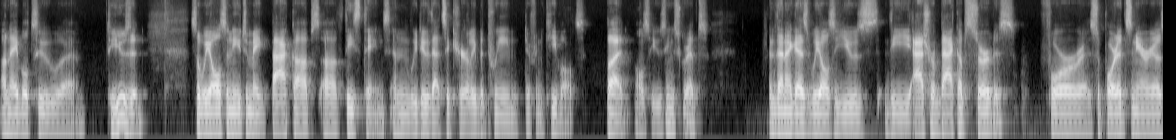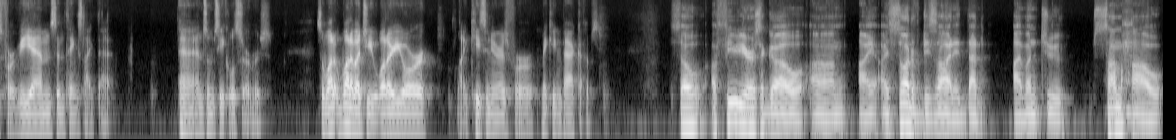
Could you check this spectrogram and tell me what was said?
unable to uh, to use it. So we also need to make backups of these things, and we do that securely between different key vaults, but also using scripts. And then I guess we also use the Azure Backup Service for supported scenarios for VMs and things like that, and some SQL servers. So what what about you? What are your like key scenarios for making backups? So a few years ago, um, I, I sort of decided that I want to somehow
